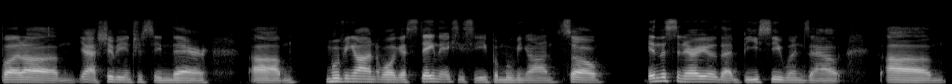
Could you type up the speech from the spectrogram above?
But um, yeah, should be interesting there. Um, moving on. Well, I guess staying in the ACC, but moving on. So in the scenario that BC wins out, um,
